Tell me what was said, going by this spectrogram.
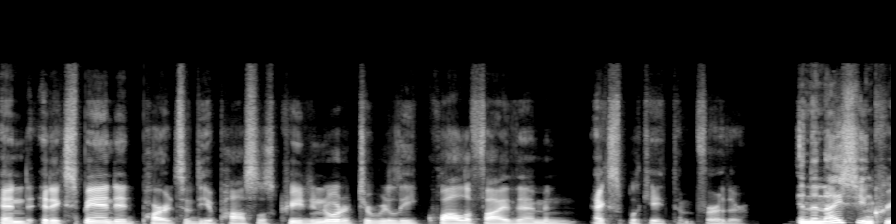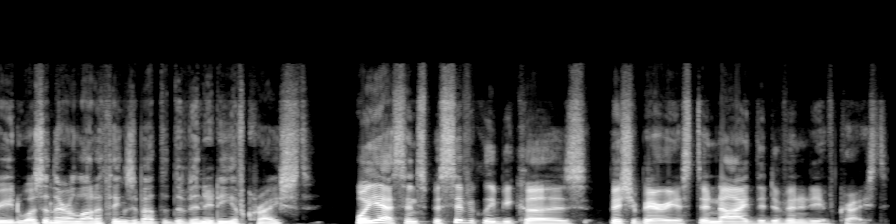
And it expanded parts of the Apostles' Creed in order to really qualify them and explicate them further. In the Nicene Creed, wasn't there a lot of things about the divinity of Christ? Well, yes, and specifically because Bishop Arius denied the divinity of Christ.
